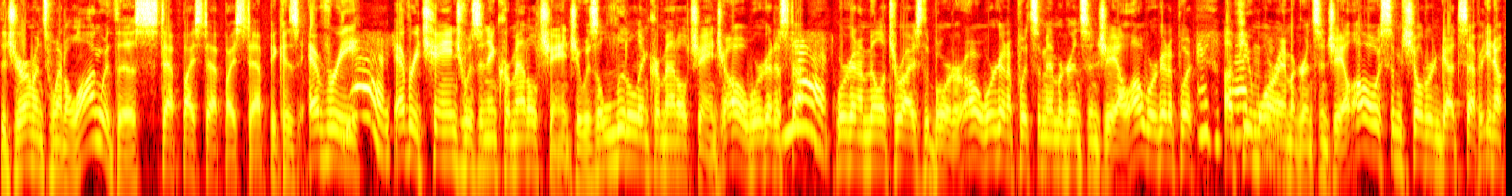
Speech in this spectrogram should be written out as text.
The Germans went along with this step by step by step because every yes. every change was an incremental change. It was a little incremental change. Oh, we're going to stop. Yes. We're going to militarize the border. Oh, we're going to put some immigrants in jail. Oh, we're going to put exactly. a few more immigrants in jail. Oh, some children got separate. You know,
